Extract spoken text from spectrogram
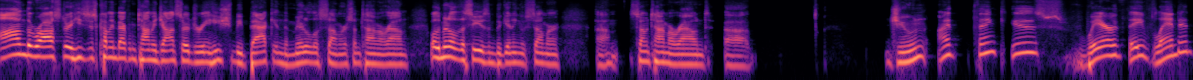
on the roster. He's just coming back from Tommy John surgery, and he should be back in the middle of summer, sometime around well, the middle of the season, beginning of summer, um, sometime around uh, June, I think, is where they've landed.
